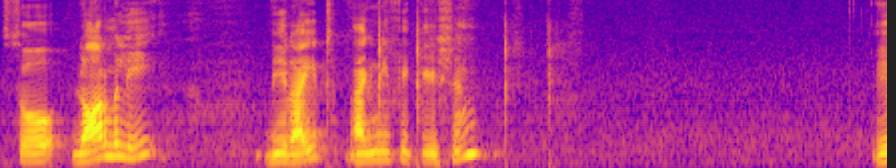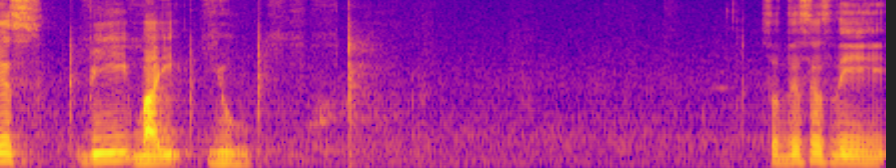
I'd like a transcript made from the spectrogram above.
So, normally we write magnification is V by U. So, this is the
